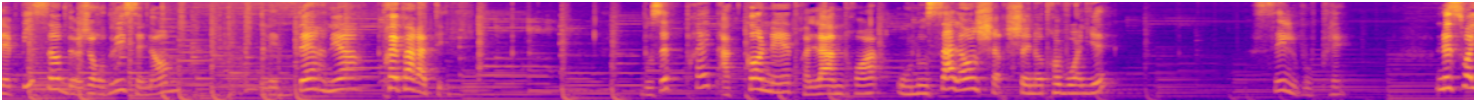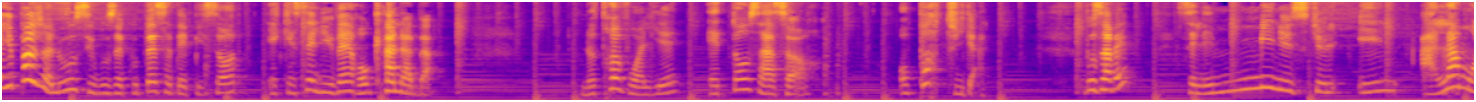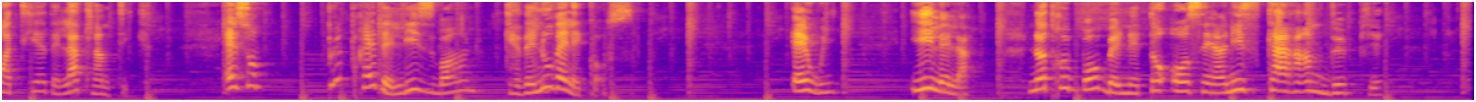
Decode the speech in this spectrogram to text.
L'épisode d'aujourd'hui se nomme Les dernières préparatifs. Vous êtes prêts à connaître l'endroit où nous allons chercher notre voilier? S'il vous plaît, ne soyez pas jaloux si vous écoutez cet épisode et que c'est l'hiver au Canada. Notre voilier est aux Açores, au Portugal. Vous savez, c'est les minuscules îles à la moitié de l'Atlantique. Elles sont plus près de Lisbonne que de Nouvelle-Écosse. Eh oui, il est là, notre beau Benetto Oceanis 42 pieds.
